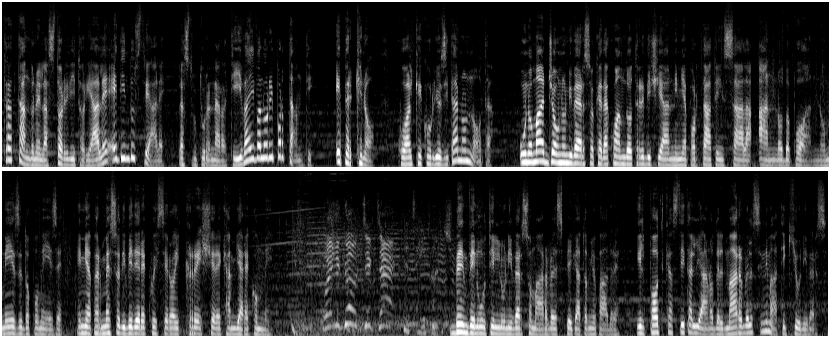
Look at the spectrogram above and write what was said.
trattandone la storia editoriale ed industriale, la struttura narrativa e i valori portanti. E perché no, qualche curiosità non nota. Un omaggio a un universo che da quando ho 13 anni mi ha portato in sala anno dopo anno, mese dopo mese, e mi ha permesso di vedere questi eroi crescere e cambiare con me. Benvenuti nell'universo Marvel spiegato a mio padre, il podcast italiano del Marvel Cinematic Universe.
